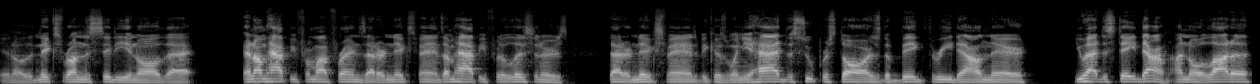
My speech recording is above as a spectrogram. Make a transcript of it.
You know, the Knicks run the city and all that. And I'm happy for my friends that are Knicks fans. I'm happy for the listeners that are Knicks fans because when you had the superstars, the big three down there, you had to stay down. I know a lot of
